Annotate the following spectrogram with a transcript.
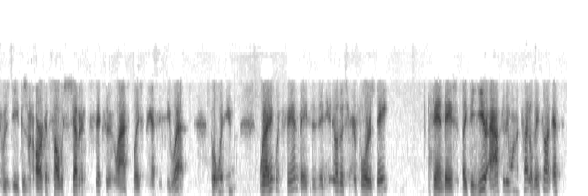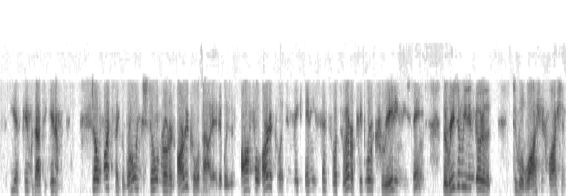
to as deep as when Arkansas was seven and six and in last place in the SEC West. But when you, when I think with fan bases, and you know this from your Florida State fan base, like the year after they won the title, they thought ESPN was out to get them so much. Like the Rolling Stone wrote an article about it. It was an awful article. It didn't make any sense whatsoever. People were creating these things. The reason we didn't go to the to a Washington Washington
